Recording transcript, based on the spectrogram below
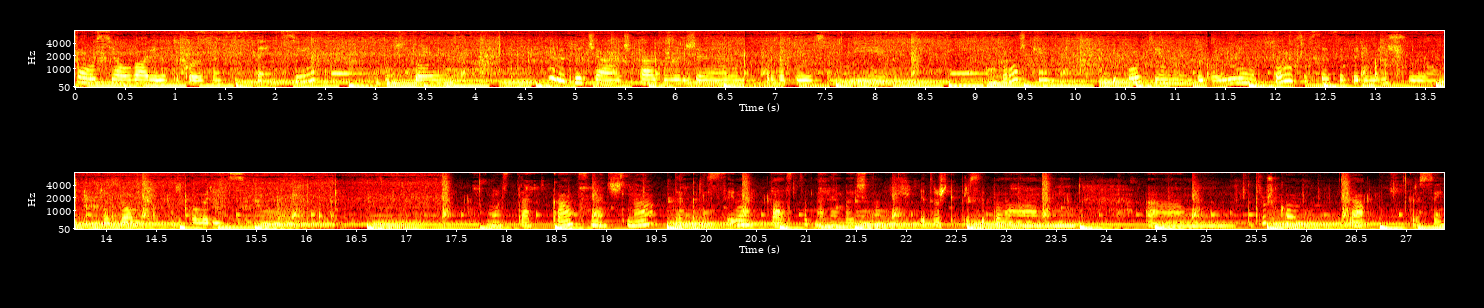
Соус я уварю до такої консистенції густої. І виключаю, чекаю, коли вже приготуються мої макарошки. І потім додаю соус і все це перемішую разом у сковорідці. Ось така смачна та красива паста в мене вийшла. Я трошки присипала ем, для краси.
